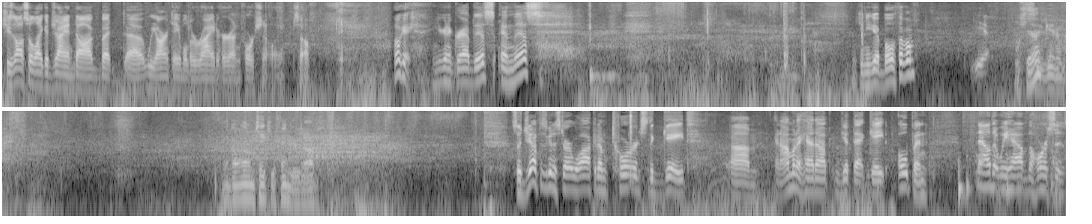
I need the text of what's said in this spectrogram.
she's also like a giant dog, but uh, we aren't able to ride her, unfortunately. So, okay, you're gonna grab this and this. Can you get both of them? Yeah. Sure. So get them. And Don't let them take your fingers off. So Jeff is going to start walking them towards the gate, um, and I'm going to head up and get that gate open now that we have the horses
